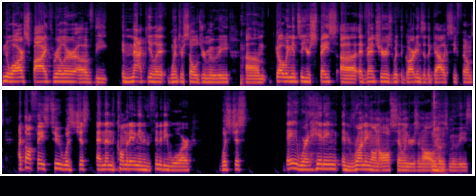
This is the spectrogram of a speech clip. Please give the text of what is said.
noir spy thriller of the immaculate Winter Soldier movie, um, going into your space uh, adventures with the Guardians of the Galaxy films. I thought Phase Two was just, and then the culminating in Infinity War was just. They were hitting and running on all cylinders in all of Yeah. those movies.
